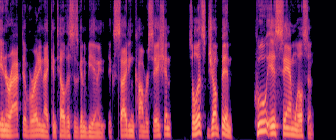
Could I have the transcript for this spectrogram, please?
interactive already, and I can tell this is going to be an exciting conversation. So let's jump in. Who is Sam Wilson?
